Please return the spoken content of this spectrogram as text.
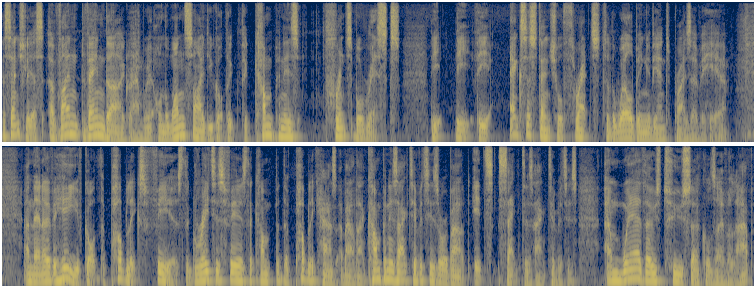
essentially a, a Venn, Venn diagram where on the one side you've got the, the company's principal risks, the the the existential threats to the well-being of the enterprise over here and then over here, you've got the public's fears, the greatest fears the, com- the public has about that company's activities or about its sector's activities. And where those two circles overlap,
